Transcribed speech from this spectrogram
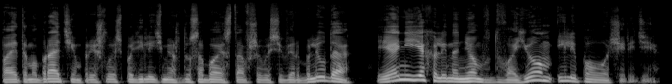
Поэтому братьям пришлось поделить между собой оставшегося верблюда, и они ехали на нем вдвоем или по очереди.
